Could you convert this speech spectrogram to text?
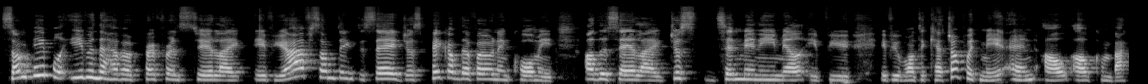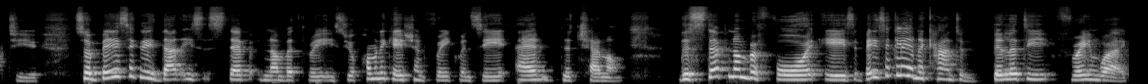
some people even they have a preference to like, if you have something to say, just pick up the phone and call me. Others say like, just send me an email if you, if you want to catch up with me and I'll, I'll come back to you. So basically, that is step number three: is your communication frequency and the channel. The step number four is basically an accountability framework,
